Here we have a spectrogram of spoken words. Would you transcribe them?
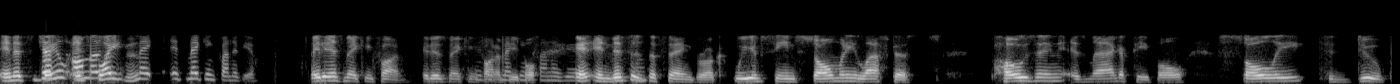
And it's Just bla- it's blatant. make, it's making fun of you. it is making fun. It is making It fun is of making people. fun of you. And, and this Mhm. is the thing, Brooke. We have seen so many leftists posing as MAGA people solely to dupe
